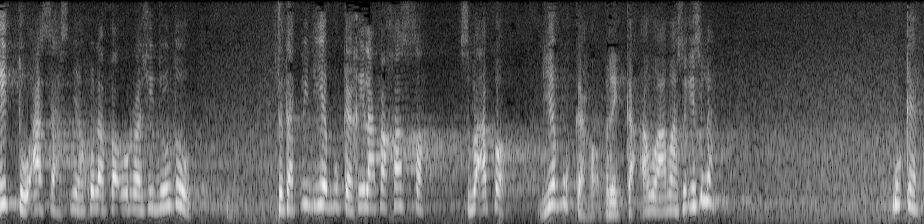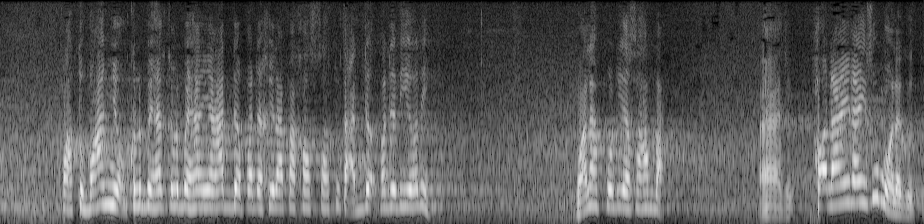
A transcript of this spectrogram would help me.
itu asasnya khulafa ar-rasyidun tu tetapi dia bukan khilafah khasah sebab apa dia bukan peringkat awal masuk Islam bukan Waktu banyak kelebihan-kelebihan yang ada pada khilafah khasah tu tak ada pada dia ni. Walaupun dia sahabat. Ha, tu. Hak lain-lain semua lagu tu.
